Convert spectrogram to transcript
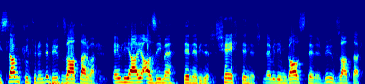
İslam kültüründe büyük zatlar var. Evliyayı azime denebilir. Şeyh denir. Ne bileyim gavs denir. Büyük zatlar.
